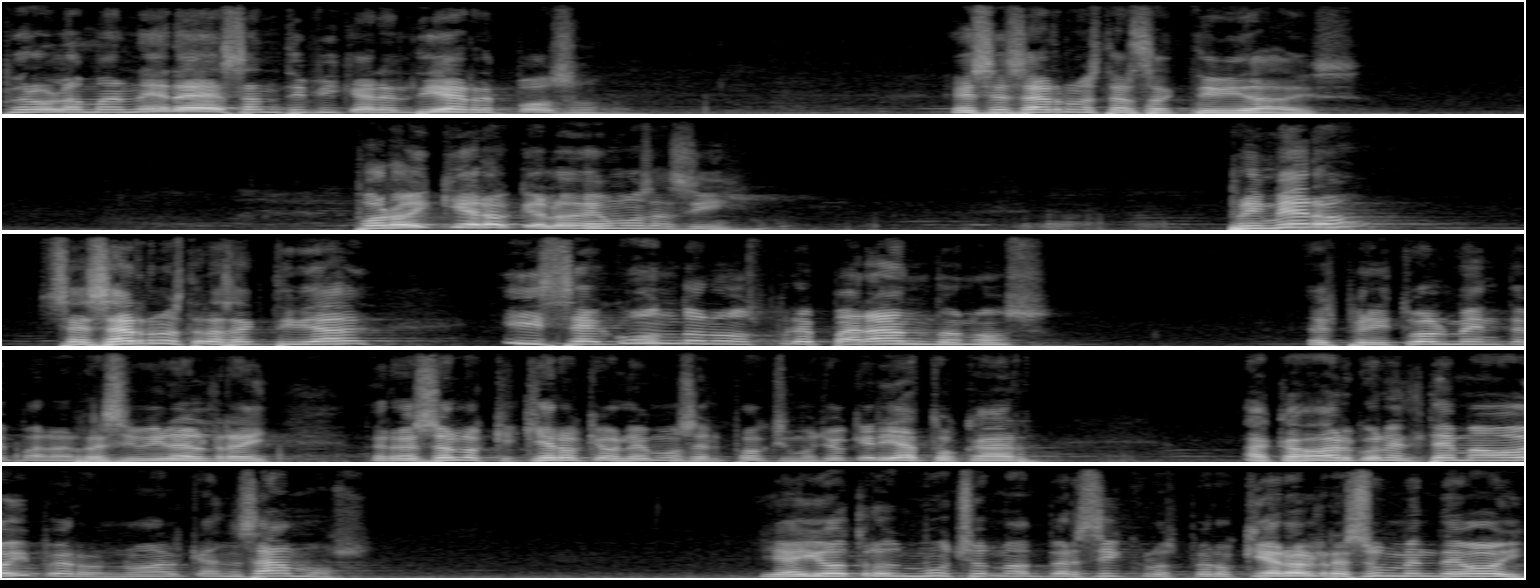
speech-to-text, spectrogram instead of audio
Pero la manera de santificar el día de reposo es cesar nuestras actividades. Por hoy quiero que lo dejemos así. Primero, cesar nuestras actividades y segundo, nos preparándonos espiritualmente para recibir al rey. Pero eso es lo que quiero que hablemos el próximo. Yo quería tocar, acabar con el tema hoy, pero no alcanzamos. Y hay otros muchos más versículos, pero quiero el resumen de hoy.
